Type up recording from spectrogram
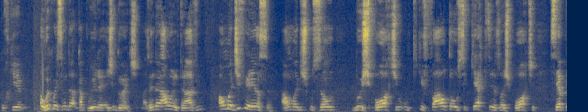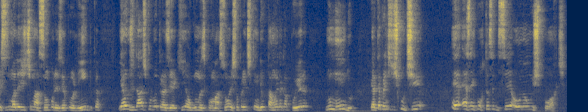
porque o reconhecimento da capoeira é gigante, mas ainda há um entrave, há uma diferença, há uma discussão do esporte, o que, que falta, ou se quer que seja só esporte, se é preciso uma legitimação, por exemplo, olímpica. E aí os dados que eu vou trazer aqui, algumas informações, são para a gente entender o tamanho da capoeira no mundo e até para a gente discutir essa importância de ser ou não um esporte.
